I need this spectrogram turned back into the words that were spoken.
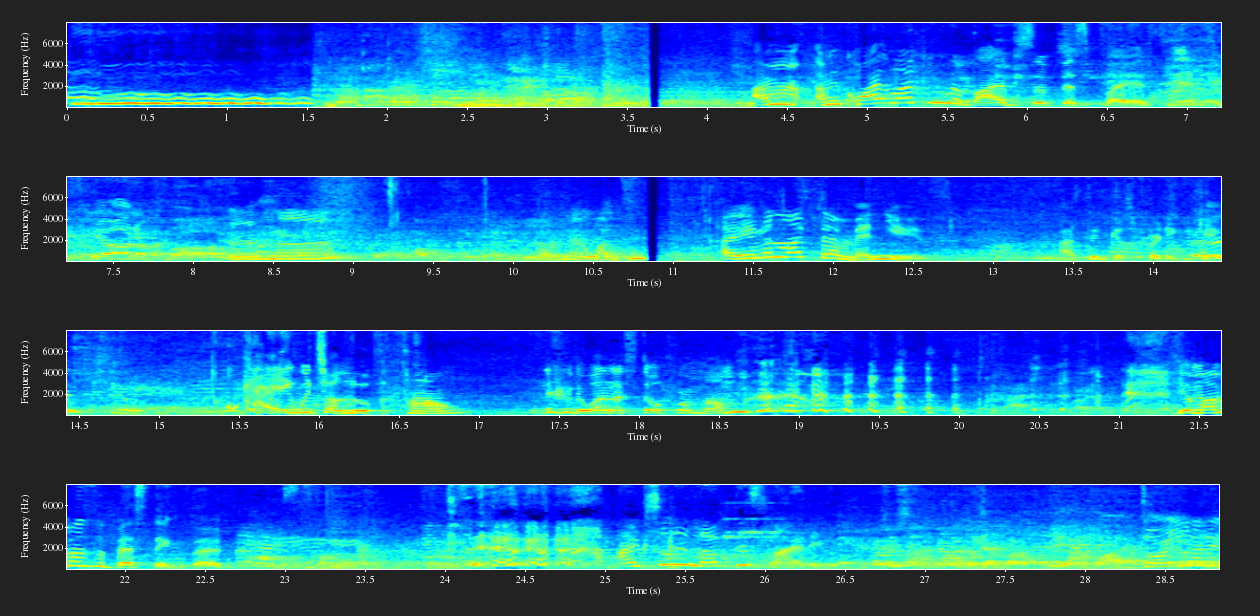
Blue. I'm I'm quite liking the vibes of this place. It's beautiful. Mhm. Okay, what's I even like their menus. I think it's pretty very cute. cute? Okay, with your Louis Vuitton. the one I stole from mom. Your mom has the best things though. I actually love this lighting. Don't let it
